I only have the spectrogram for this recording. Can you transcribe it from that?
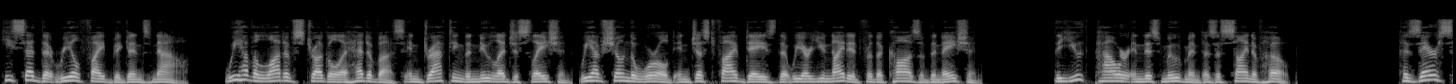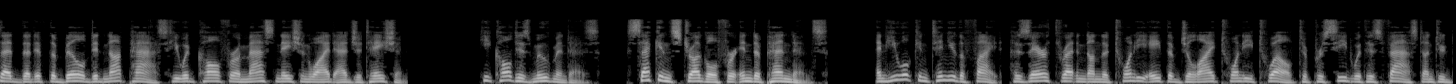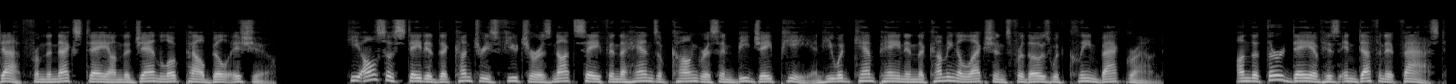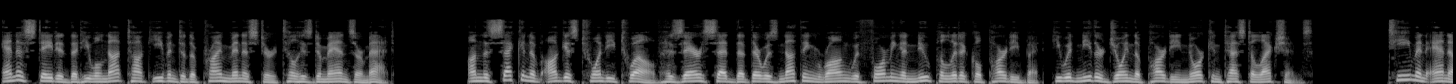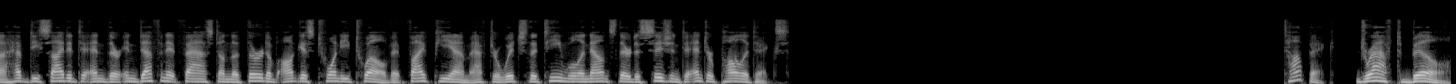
He said that real fight begins now. We have a lot of struggle ahead of us in drafting the new legislation. We have shown the world in just five days that we are united for the cause of the nation. The youth power in this movement is a sign of hope. Hazare said that if the bill did not pass he would call for a mass nationwide agitation. He called his movement as, second struggle for independence, and he will continue the fight. Hazare threatened on 28 July 2012 to proceed with his fast unto death from the next day on the Jan Lokpal bill issue. He also stated that country's future is not safe in the hands of Congress and BJP and he would campaign in the coming elections for those with clean background. On the third day of his indefinite fast, Anna stated that he will not talk even to the Prime Minister till his demands are met. On 2 August 2012 Hazare said that there was nothing wrong with forming a new political party but, he would neither join the party nor contest elections. Team and Anna have decided to end their indefinite fast on 3 August 2012 at 5 pm after which the team will announce their decision to enter politics. Draft bill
